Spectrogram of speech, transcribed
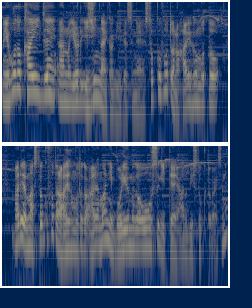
い。よほど改善、あの、いろいろいじんない限りですね、ストックフォトの配布元、あるいはまあストックフォトの配布元があまりにボリュームが多すぎて、Adobe ストックとかですね、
